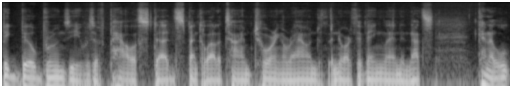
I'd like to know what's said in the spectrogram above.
Big Bill Broonzy, who was of Palace Studs, spent a lot of time touring around the north of England, and that's kind of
